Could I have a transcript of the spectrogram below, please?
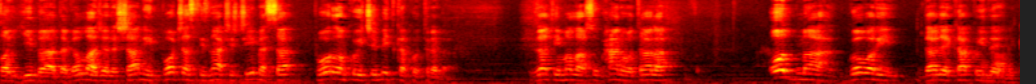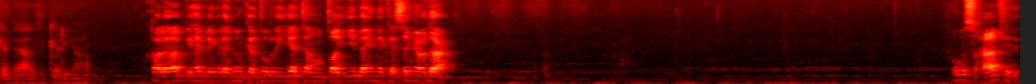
tajiba, da ga Allah Đelešani počasti znači čime sa porodom koji će biti kako treba. Zatim Allah subhanahu wa ta'ala odmah govori dalje kako ide. Kale rabbi hebli mi ledunke zurijeten tajiba, inneke se mi uda. Ovo su hafidi.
